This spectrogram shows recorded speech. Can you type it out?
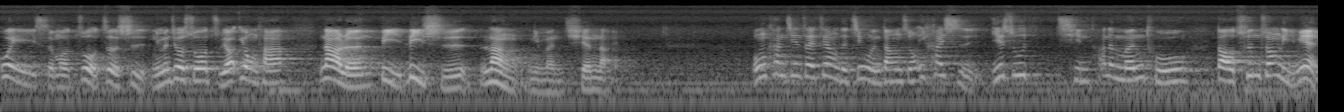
为什么做这事，你们就说主要用它，那人必立时让你们牵来。我们看见在这样的经文当中，一开始耶稣请他的门徒到村庄里面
